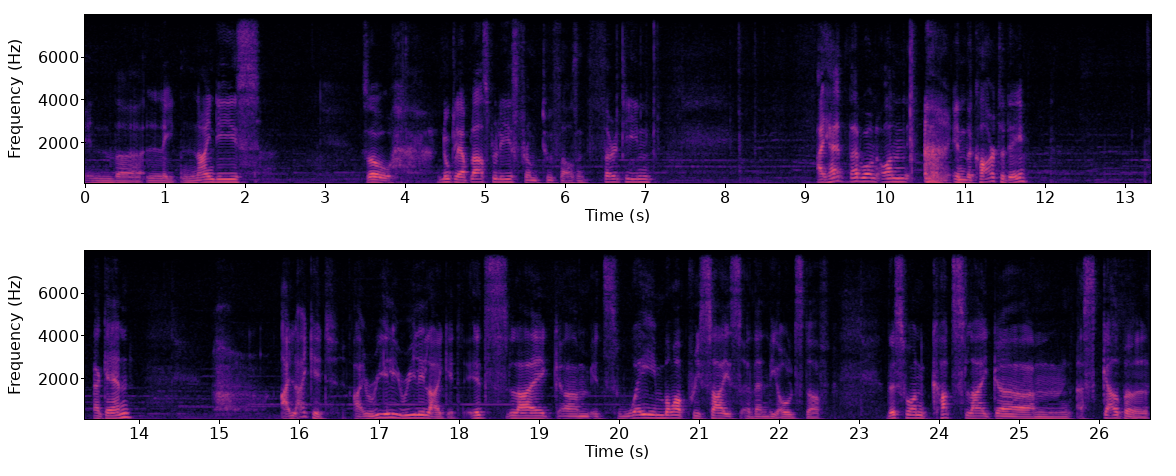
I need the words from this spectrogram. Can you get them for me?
in the late 90s. So, Nuclear Blast release from 2013. I had that one on in the car today. Again, I like it. I really, really like it. It's like, um, it's way more precise than the old stuff. This one cuts like um, a scalpel.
